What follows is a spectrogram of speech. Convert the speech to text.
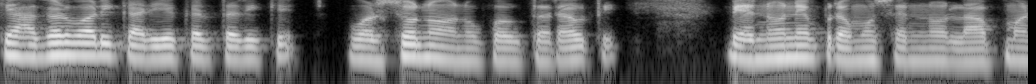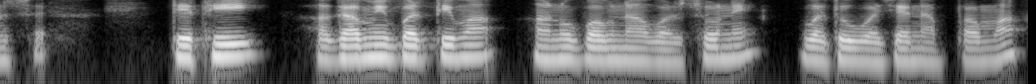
કે આંગણવાડી કાર્યકર તરીકે વર્ષોનો અનુભવ ધરાવતી બહેનોને પ્રમોશનનો લાભ મળશે. તેથી આગામી ભરતીમાં અનુભવના વર્ષોને વધુ વજન આપવામાં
